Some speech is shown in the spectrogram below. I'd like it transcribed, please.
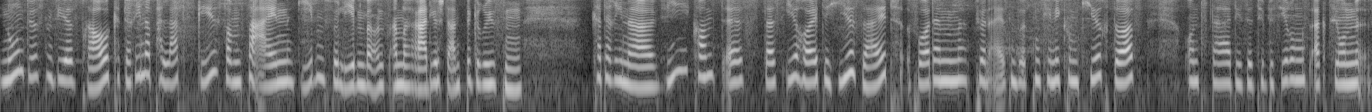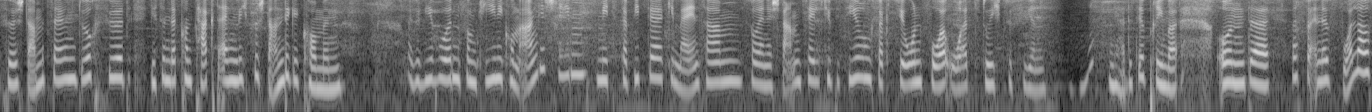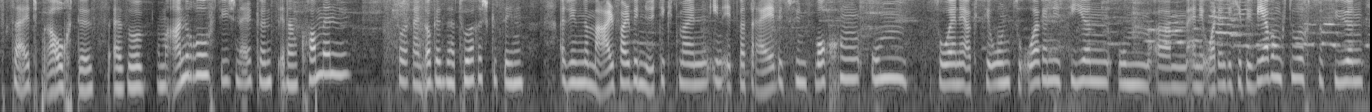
Nun dürfen wir Frau Katharina Palatzki vom Verein Geben für Leben bei uns am Radiostand begrüßen. Katharina, wie kommt es, dass ihr heute hier seid vor dem Pyren-Eisenwurzen-Klinikum Kirchdorf und da diese Typisierungsaktion für Stammzellen durchführt? Wie ist denn der Kontakt eigentlich zustande gekommen? Also wir wurden vom Klinikum angeschrieben mit der Bitte, gemeinsam so eine Stammzelltypisierungsaktion vor Ort durchzuführen. Ja, das ist ja prima. Und äh, was für eine Vorlaufzeit braucht es? Also, wenn man anruft, wie schnell könnt ihr dann kommen, so rein organisatorisch gesehen? Also im Normalfall benötigt man in etwa drei bis fünf Wochen, um so eine Aktion zu organisieren, um ähm, eine ordentliche Bewerbung durchzuführen.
